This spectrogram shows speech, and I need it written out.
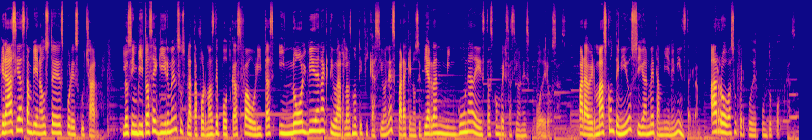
Gracias también a ustedes por escucharme. Los invito a seguirme en sus plataformas de podcast favoritas y no olviden activar las notificaciones para que no se pierdan ninguna de estas conversaciones poderosas. Para ver más contenido, síganme también en Instagram, superpoder.podcast.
